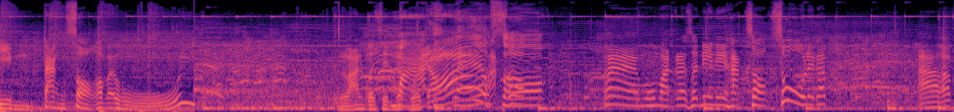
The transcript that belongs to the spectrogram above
จิมตั้งศอกเข้าไปโอ้โหล้านเปอร์เซ็นต์นะมาหัวอีใจกแล้วศอกแม่มูฮัมหมัดราซานีนี่หักศอกสู้เลยครับเอาครับ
